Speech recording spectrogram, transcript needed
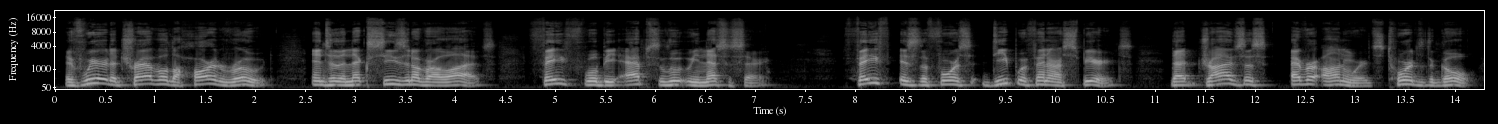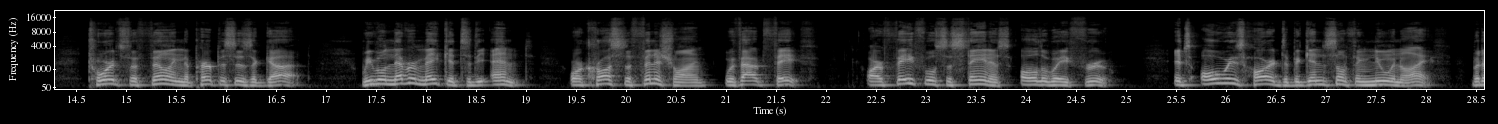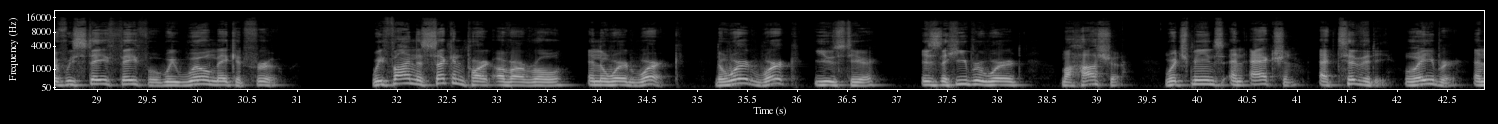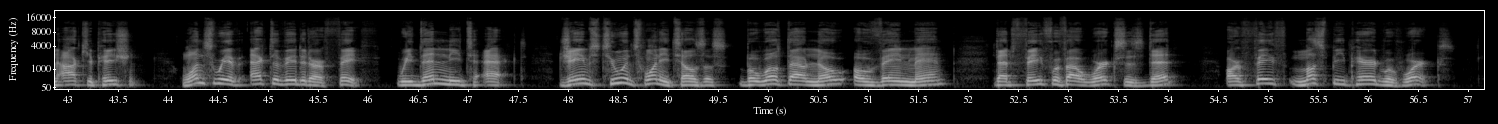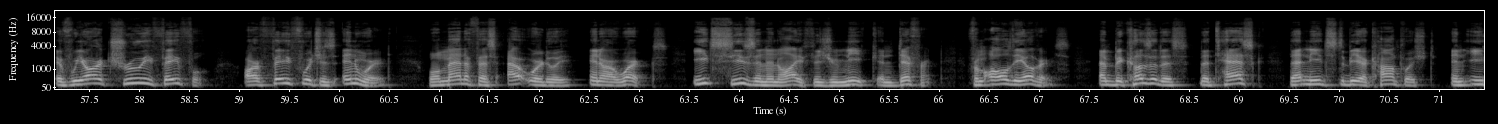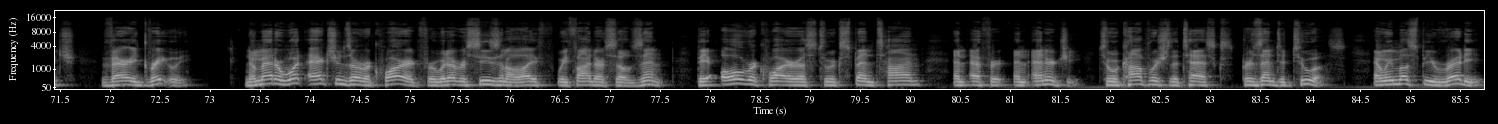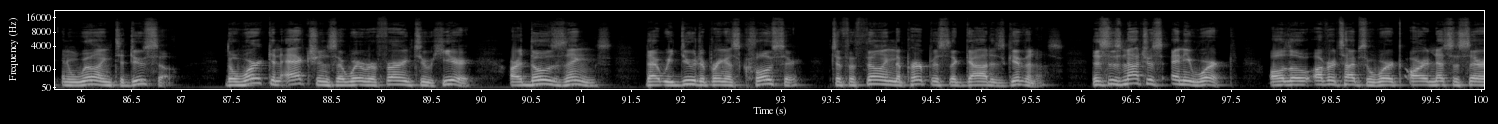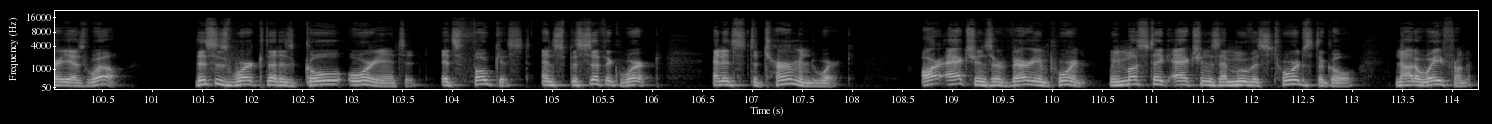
If we are to travel the hard road into the next season of our lives, faith will be absolutely necessary. Faith is the force deep within our spirits that drives us ever onwards towards the goal, towards fulfilling the purposes of God. We will never make it to the end or cross the finish line without faith. Our faith will sustain us all the way through. It's always hard to begin something new in life, but if we stay faithful, we will make it through. We find the second part of our role in the word work. The word work used here is the Hebrew word mahasha, which means an action, activity, labor, and occupation. Once we have activated our faith, we then need to act. James 2 and 20 tells us, But wilt thou know, O vain man, that faith without works is dead? Our faith must be paired with works. If we are truly faithful, our faith which is inward will manifest outwardly in our works. Each season in life is unique and different from all the others, and because of this, the task that needs to be accomplished in each vary greatly. No matter what actions are required for whatever season of life we find ourselves in, they all require us to expend time and effort and energy to accomplish the tasks presented to us, and we must be ready and willing to do so. The work and actions that we're referring to here are those things that we do to bring us closer to fulfilling the purpose that God has given us. This is not just any work, although other types of work are necessary as well. This is work that is goal oriented, it's focused and specific work, and it's determined work. Our actions are very important. We must take actions that move us towards the goal, not away from it.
